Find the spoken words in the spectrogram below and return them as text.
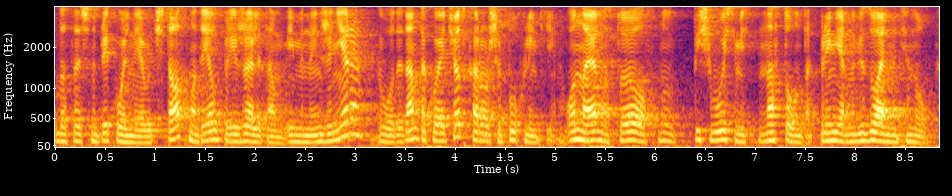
достаточно прикольный, я его читал, смотрел, приезжали там именно инженеры, вот, и там такой отчет хороший, пухленький, он, наверное, стоил, ну, 1080 на 100, он так примерно визуально тянул.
